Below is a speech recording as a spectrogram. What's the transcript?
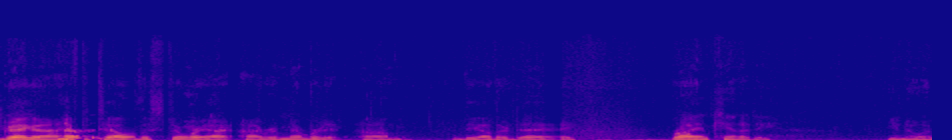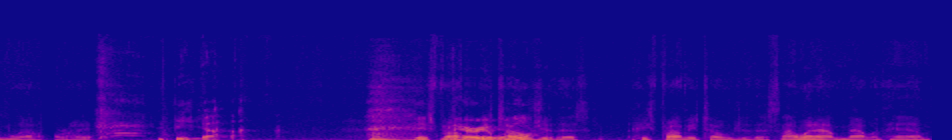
Greg, I have to tell the story. I, I remembered it um, the other day. Ryan Kennedy, you know him well, right? yeah. He's probably Very told well. you this. He's probably told you this. I went out and met with him.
